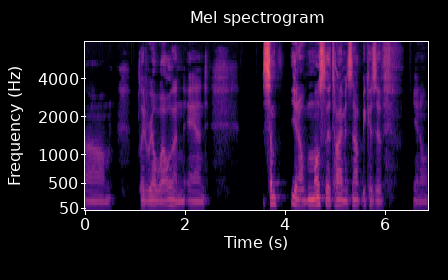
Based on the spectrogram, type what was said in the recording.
Um, played real well and and some, you know, most of the time it's not because of you know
